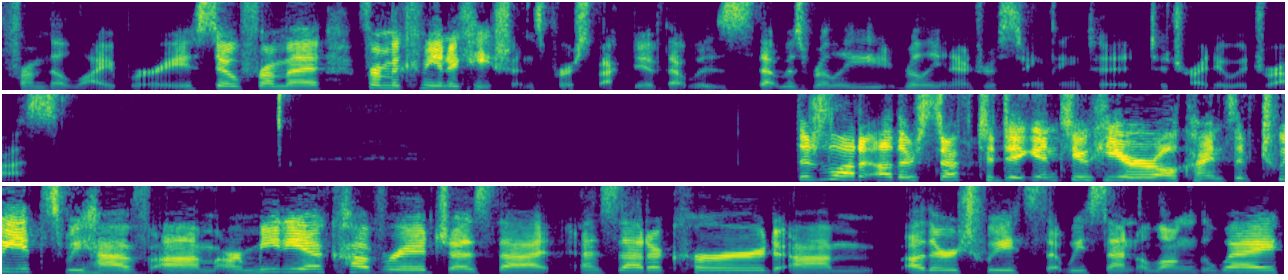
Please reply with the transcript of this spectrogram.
from the library so from a from a communications perspective that was that was really really an interesting thing to to try to address there's a lot of other stuff to dig into here, all kinds of tweets. We have um, our media coverage as that as that occurred, um, other tweets that we sent along the way,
